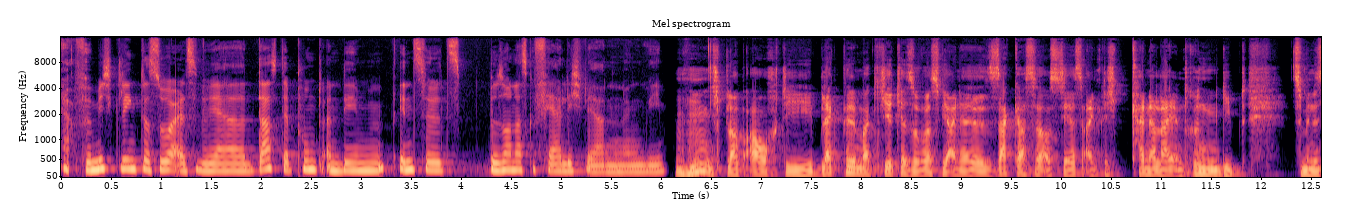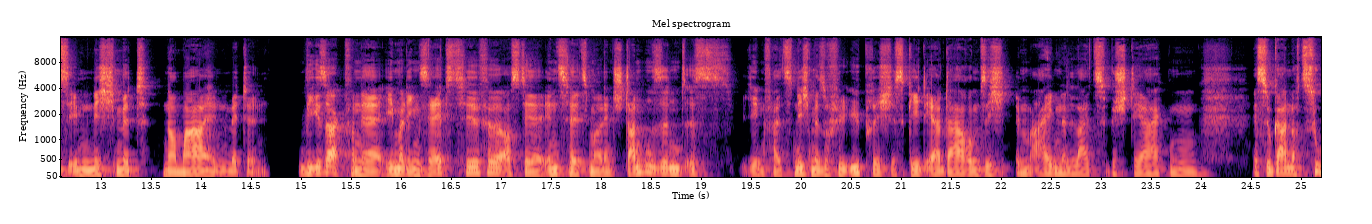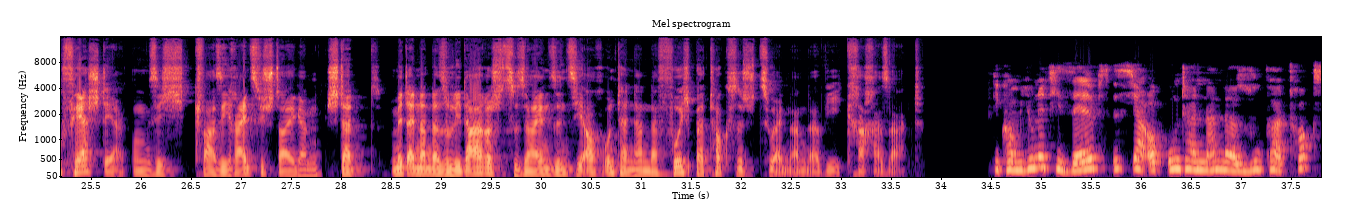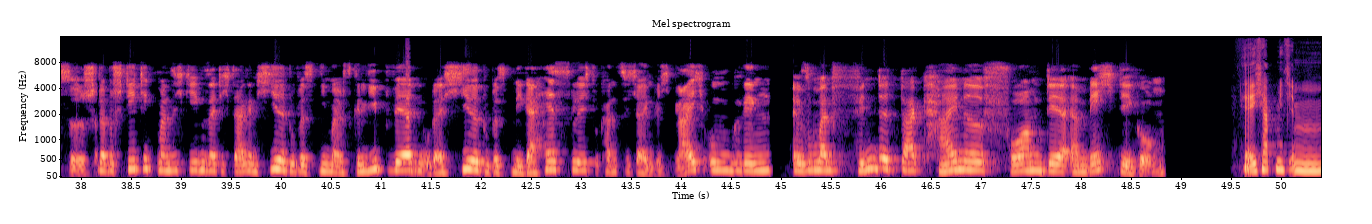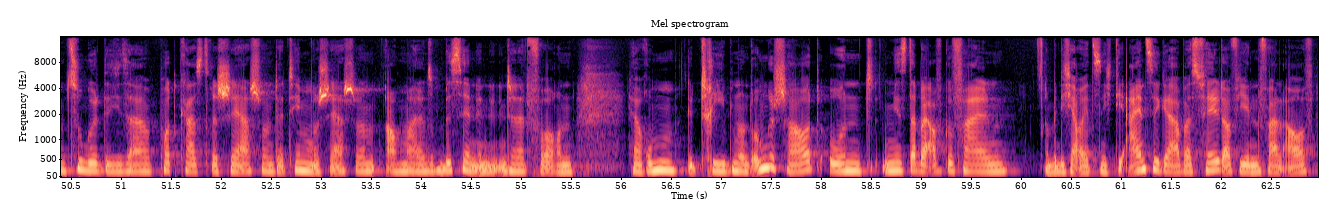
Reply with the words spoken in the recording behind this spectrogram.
Ja, für mich klingt das so, als wäre das der Punkt, an dem Incels besonders gefährlich werden irgendwie. Mhm, ich glaube auch. Die Blackpill markiert ja sowas wie eine Sackgasse, aus der es eigentlich keinerlei Entrinnen gibt. Zumindest eben nicht mit normalen Mitteln. Wie gesagt, von der ehemaligen Selbsthilfe, aus der Incels mal entstanden sind, ist jedenfalls nicht mehr so viel übrig. Es geht eher darum, sich im eigenen Leid zu bestärken, es sogar noch zu verstärken, sich quasi reinzusteigern. Statt miteinander solidarisch zu sein, sind sie auch untereinander furchtbar toxisch zueinander, wie Kracher sagt. Die Community selbst ist ja auch untereinander super toxisch. Da bestätigt man sich gegenseitig darin, hier, du wirst niemals geliebt werden oder hier, du bist mega hässlich, du kannst dich eigentlich gleich umbringen. Also man findet da keine Form der Ermächtigung. Ja, ich habe mich im Zuge dieser Podcast-Recherche und der Themenrecherche auch mal so ein bisschen in den Internetforen herumgetrieben und umgeschaut. Und mir ist dabei aufgefallen, da bin ich auch jetzt nicht die Einzige, aber es fällt auf jeden Fall auf,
